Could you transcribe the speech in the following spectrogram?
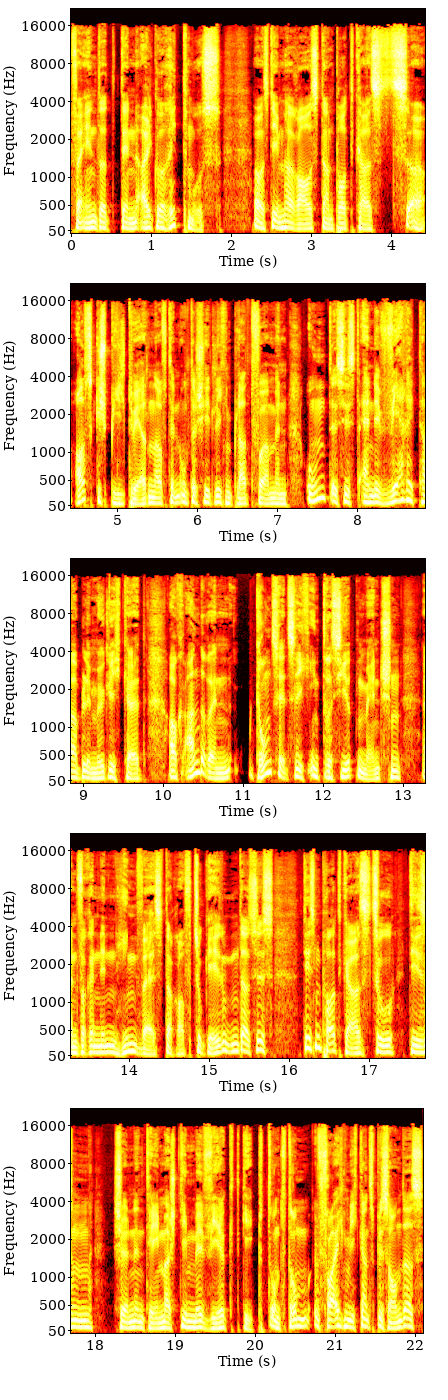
verändert den Algorithmus, aus dem heraus dann Podcasts äh, ausgespielt werden auf den unterschiedlichen Plattformen. Und es ist eine veritable Möglichkeit, auch anderen grundsätzlich interessierten Menschen einfach einen Hinweis darauf zu geben, dass es diesen Podcast zu diesem schönen Thema Stimme wirkt gibt. Und darum freue ich mich ganz besonders.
